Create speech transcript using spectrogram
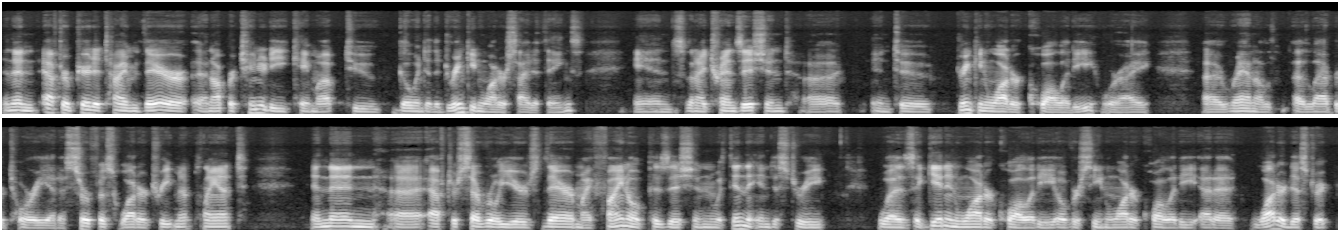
And then after a period of time there, an opportunity came up to go into the drinking water side of things. And so then I transitioned uh, into drinking water quality, where I uh, ran a, a, laboratory at a surface water treatment plant. And then, uh, after several years there, my final position within the industry was again in water quality, overseeing water quality at a water district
